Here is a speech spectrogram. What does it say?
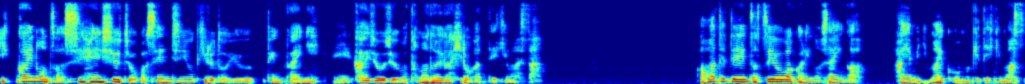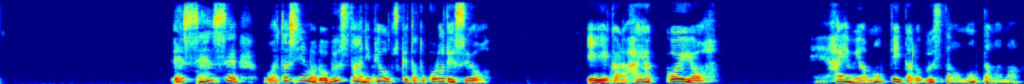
一階の雑誌編集長が先陣を切るという展開に、えー、会場中は戸惑いが広がっていきました。慌てて雑用係の社員が早めにマイクを向けていきます。え、先生、私今ロブスターに手をつけたところですよ。いいから早く来いよ。えー、早見は持っていたロブスターを持ったまま、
